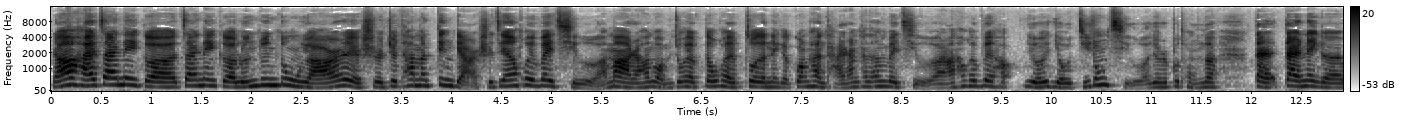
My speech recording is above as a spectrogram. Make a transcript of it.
然后还在那个在那个伦敦动物园儿也是，就他们定点时间会喂企鹅嘛，然后我们就会都会坐在那个观看台上看他们喂企鹅，然后他会喂好有有几种企鹅，就是不同的带带那个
